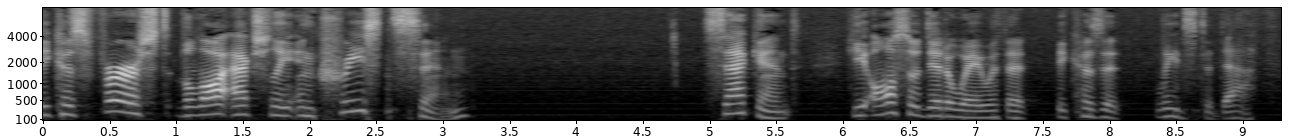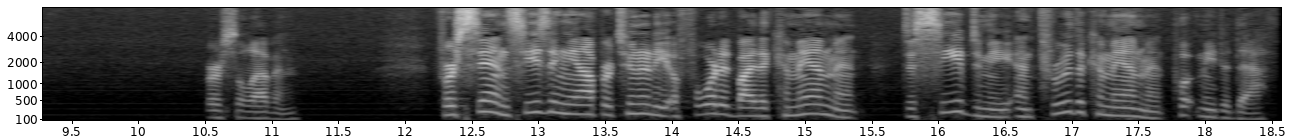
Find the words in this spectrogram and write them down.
because, first, the law actually increased sin, second, he also did away with it because it leads to death. Verse 11. For sin, seizing the opportunity afforded by the commandment, deceived me and through the commandment put me to death.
